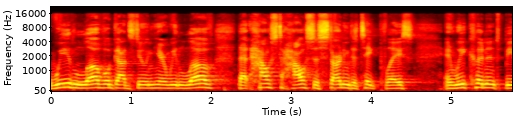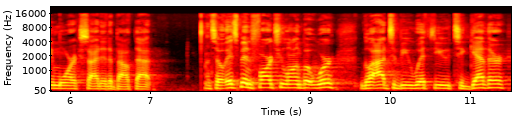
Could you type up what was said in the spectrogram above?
We love what God's doing here. We love that house to house is starting to take place and we couldn't be more excited about that. And so it's been far too long, but we're glad to be with you together.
